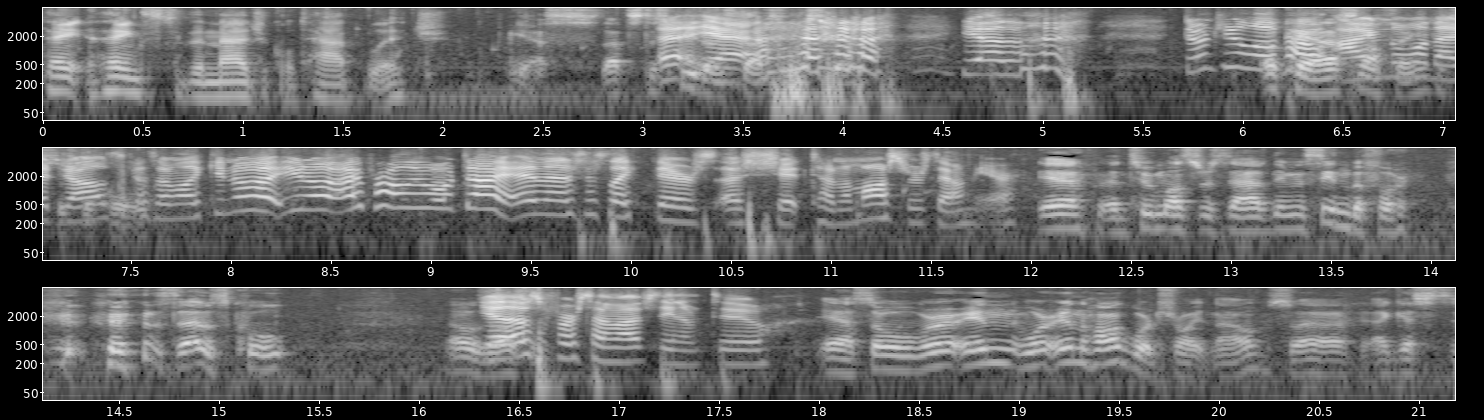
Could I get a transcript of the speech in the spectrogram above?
th- thanks to the magical tab glitch. Yes, that's the Uh, speedrun strats. yeah. Don't you love Okay, how I'm the one that jumps because I'm like, you know what, you know, what, I probably won't die, and then it's just like there's a shit ton of monsters down here. yeah, and two monsters that I haven't even seen before. so that was cool. That was yeah, that was the first time I've seen them too. Yeah, so we're in we're in Hogwarts right now. So uh, I guess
